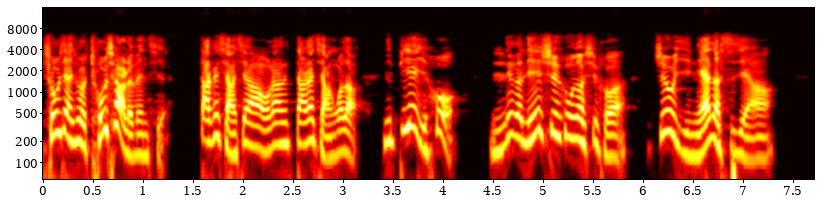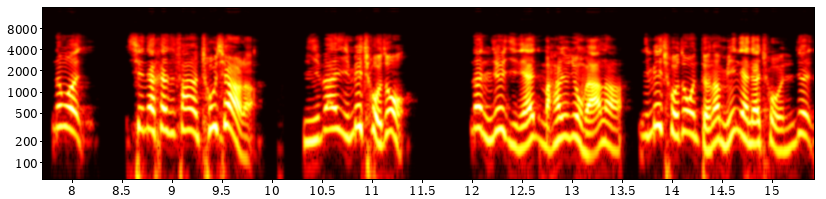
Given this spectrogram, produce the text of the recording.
首先就是抽签的问题。大家想象啊，我刚才大概讲过了，你毕业以后，你那个临时工作许可只有一年的时间啊，那么。现在开始发生抽签了，你万一没抽中，那你这一年马上就用完了。你没抽中，等到明年再抽，你这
